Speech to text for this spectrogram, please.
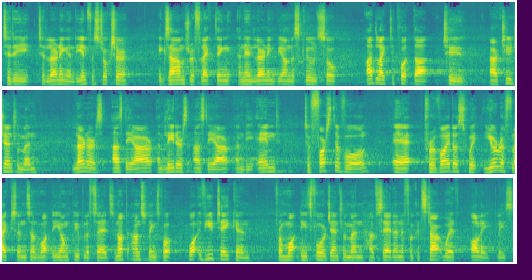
to, the, to learning and the infrastructure, exams reflecting, and then learning beyond the school. So I'd like to put that to our two gentlemen, learners as they are and leaders as they are, and the end to first of all uh, provide us with your reflections on what the young people have said. So, not to answer things, but what have you taken from what these four gentlemen have said? And if we could start with Ollie, please.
